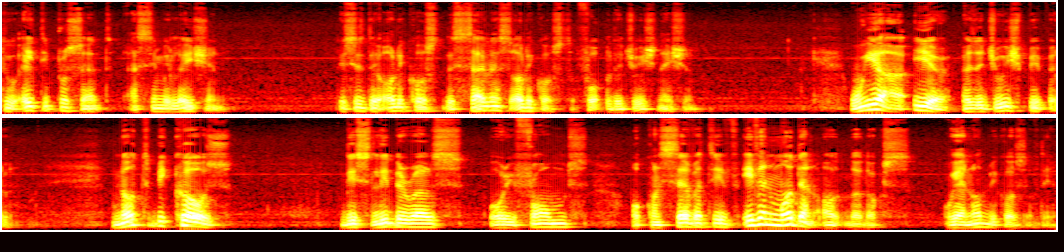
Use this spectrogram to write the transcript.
to 80 percent assimilation this is the Holocaust, the silent Holocaust for the Jewish nation. We are here as a Jewish people, not because these liberals or reforms or conservative, even modern Orthodox, we are not because of them.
